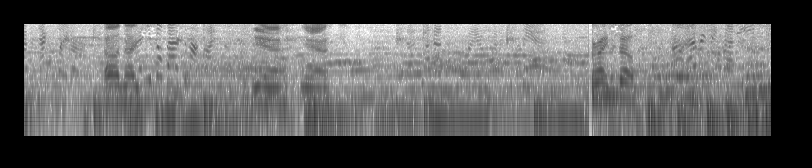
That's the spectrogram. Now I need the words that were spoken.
oh, next flavor. And you nice. feel bad to not buy something. Yeah, yeah. That's what happens. Why I don't understand. All right, so, Uh, everything, honey.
